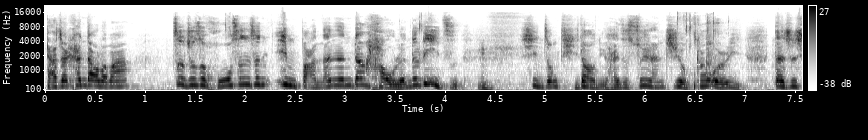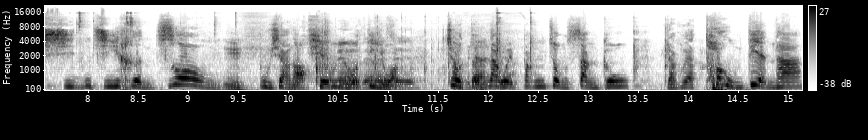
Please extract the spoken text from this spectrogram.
大家看到了吗？这就是活生生硬把男人当好人的例子。”嗯，信中提到女孩子虽然只有高而已，但是心机很重。嗯，布下了天罗地网。就等那位帮众上钩，然后要痛电他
